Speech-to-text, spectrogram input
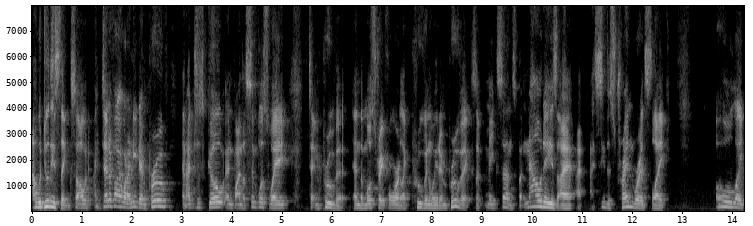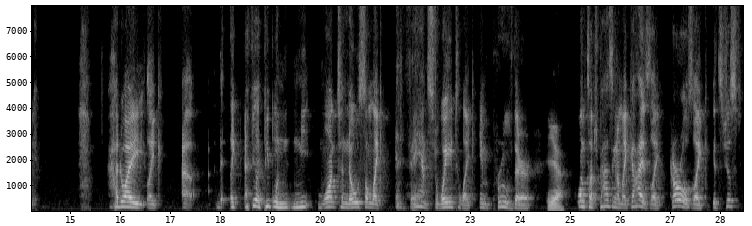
I would do these things. So I would identify what I need to improve, and I just go and find the simplest way to improve it and the most straightforward, like proven way to improve it because it makes sense. But nowadays, I, I I see this trend where it's like, oh, like how do I like, uh, like I feel like people need want to know some like advanced way to like improve their Yeah. One touch passing. And I'm like, guys, like girls, like it's just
